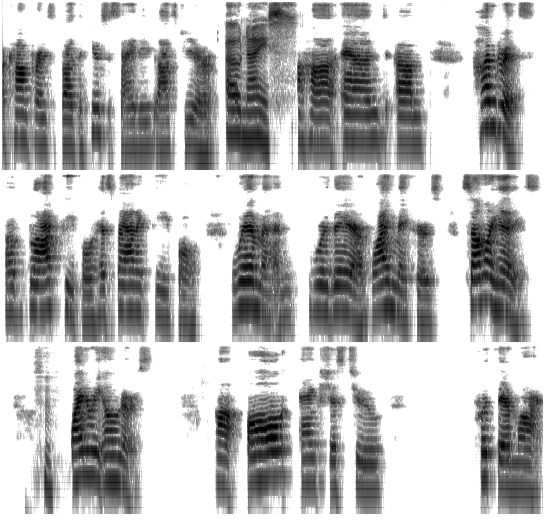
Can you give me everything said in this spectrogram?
a conference by the Hue Society last year, Oh, nice. uh-huh, and um, hundreds of Black people, Hispanic people, women were there, winemakers, sommeliers, Hmm. winery owners, uh, all anxious to put their mark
